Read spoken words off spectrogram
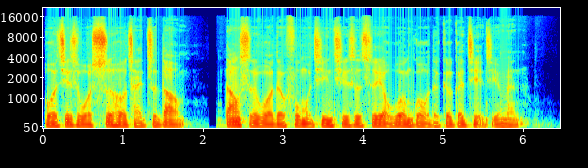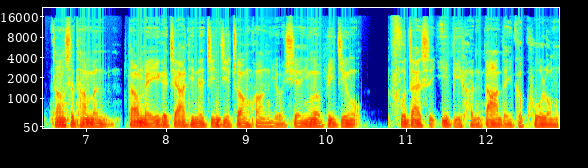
我其实我事后才知道，当时我的父母亲其实是有问过我的哥哥姐姐们。当时他们当每一个家庭的经济状况有限，因为毕竟负债是一笔很大的一个窟窿，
